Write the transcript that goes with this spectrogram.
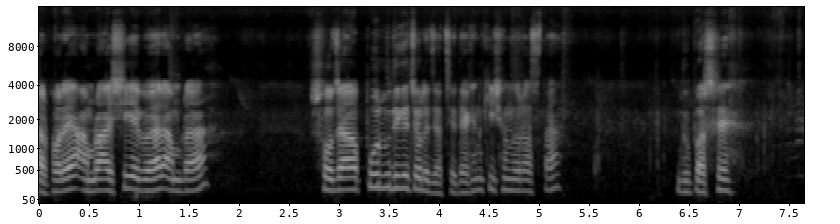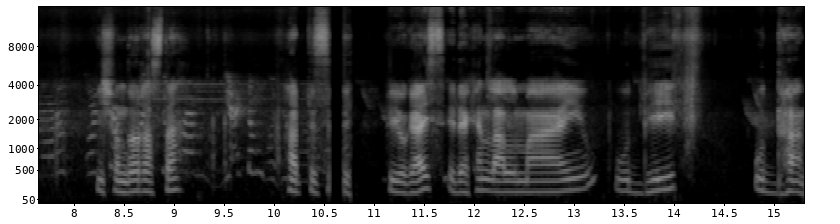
তারপরে আমরা আসি এবার, আমরা সোজা পূর্ব দিকে চলে যাচ্ছি। দেখেন কি সুন্দর রাস্তা। দুপাশে কি সুন্দর রাস্তা। হাঁটতেছি। প্রিয় গাইস এ দেখেন লালমাই উদ্ভিদ উদ্যান।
